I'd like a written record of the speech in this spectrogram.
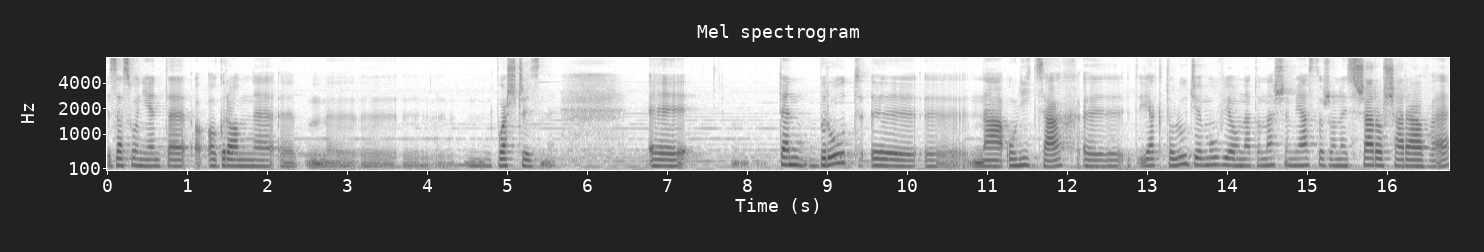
zasłonięte ogromne y, y, y, płaszczyzny. Ten brud na ulicach, jak to ludzie mówią na to nasze miasto, że ono jest szaro-szarawe,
